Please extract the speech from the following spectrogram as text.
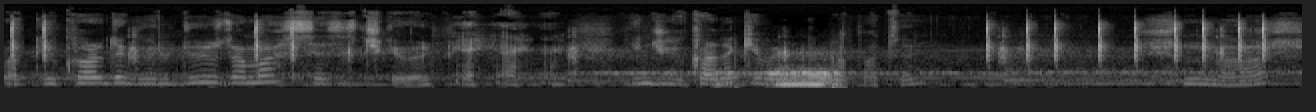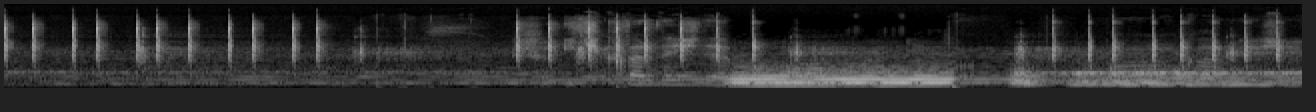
Bak yukarıda güldüğü zaman sesi çıkıyor. Şimdi yukarıdaki bölümü kapatın. Şunlar. Şu iki kardeşler. Kardeşi.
